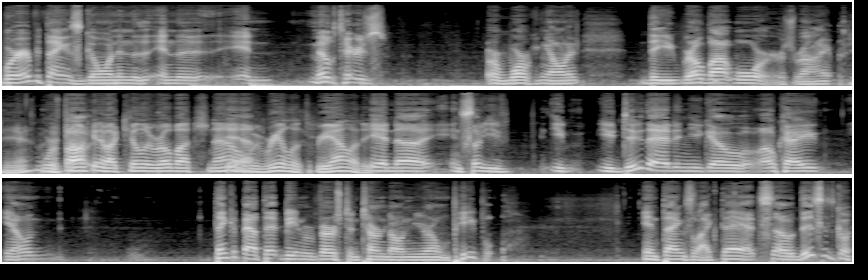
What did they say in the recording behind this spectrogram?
where everything is going in the in the in militaries are working on it. The robot wars, right? Yeah, we're, We're thought- talking about killer robots now Yeah. in real reality. and uh, and so you you you do that and you go okay you know think about that being reversed and turned on your own people and things like that so this is going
